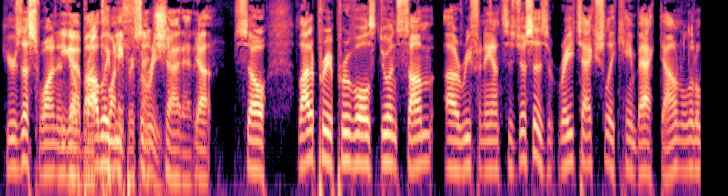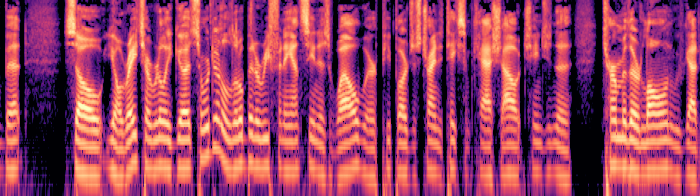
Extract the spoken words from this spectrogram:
here's this one, and you got about probably twenty percent shot at it. Yeah. So a lot of pre-approvals, doing some uh, refinances, just as rates actually came back down a little bit. So, you know, rates are really good. So we're doing a little bit of refinancing as well where people are just trying to take some cash out, changing the term of their loan. We've got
